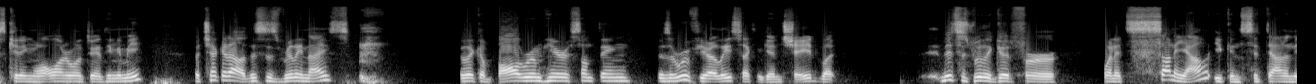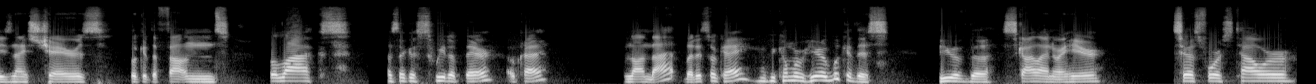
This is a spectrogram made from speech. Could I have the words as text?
Just kidding, water won't do anything to me. But check it out, this is really nice. like a ballroom here or something. There's a roof here at least so I can get in shade, but this is really good for when it's sunny out. You can sit down in these nice chairs, look at the fountains, relax. That's like a suite up there, okay? Not that, but it's okay. If you come over here, look at this view of the skyline right here. Salesforce Tower,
